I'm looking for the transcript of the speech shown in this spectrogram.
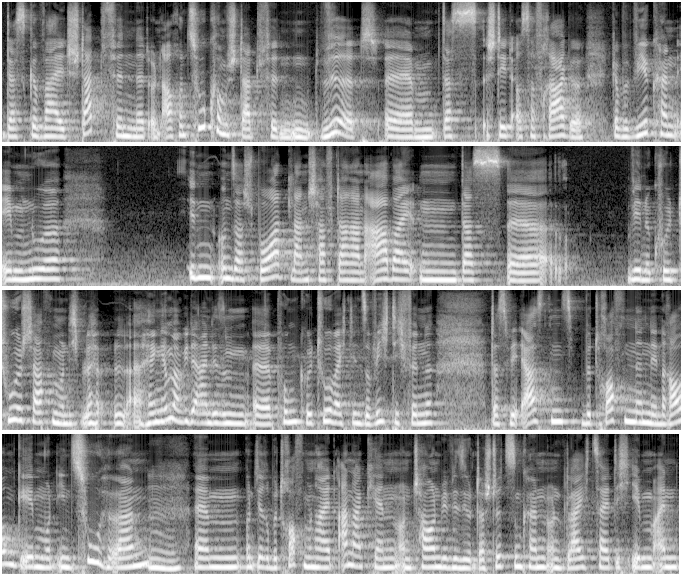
dass Gewalt stattfindet und auch in Zukunft stattfinden wird, ähm, das steht außer Frage. Ich glaube, wir können eben nur in unserer Sportlandschaft daran arbeiten, dass äh, wir eine Kultur schaffen und ich hänge immer wieder an diesem äh, Punkt Kultur, weil ich den so wichtig finde, dass wir erstens Betroffenen den Raum geben und ihnen zuhören mhm. ähm, und ihre Betroffenheit anerkennen und schauen, wie wir sie unterstützen können und gleichzeitig eben ein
